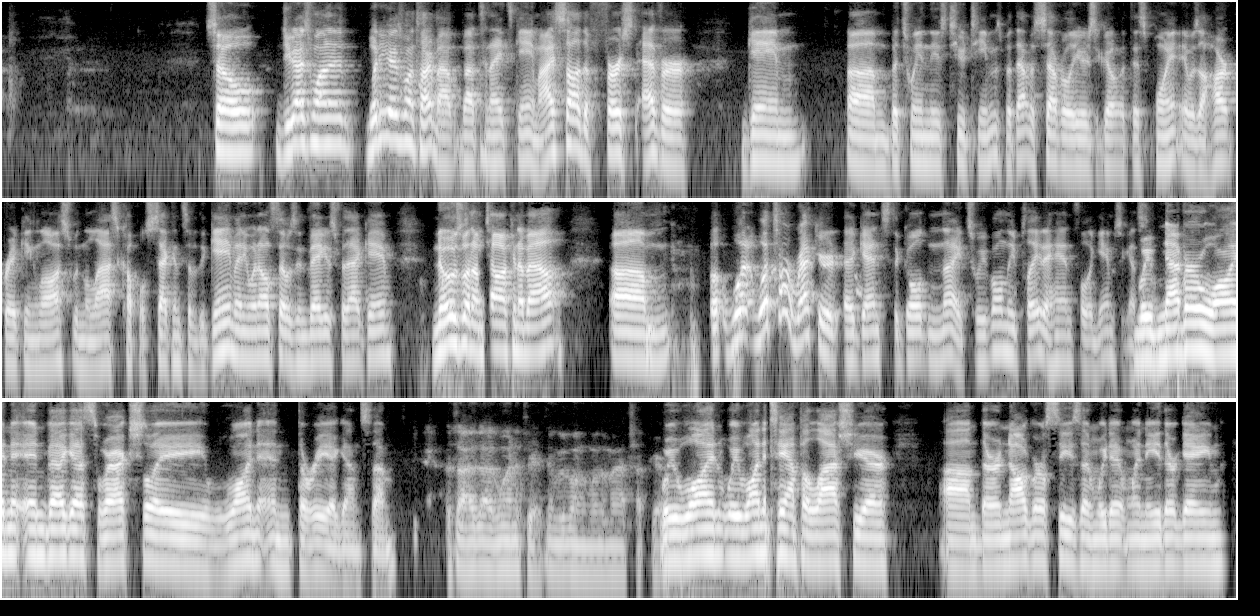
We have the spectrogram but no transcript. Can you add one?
So, do you guys want to? What do you guys want to talk about about tonight's game? I saw the first ever game um, between these two teams, but that was several years ago. At this point, it was a heartbreaking loss when the last couple seconds of the game. Anyone else that was in Vegas for that game knows what I'm talking about. Um, but what what's our record against the Golden Knights? We've only played a handful of games against. We've them. never won in Vegas. We're actually one and three against them. It's either one and three. I think we won one the matchup here. We won. We won in Tampa last year. Um, their inaugural season, we didn't win either game.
